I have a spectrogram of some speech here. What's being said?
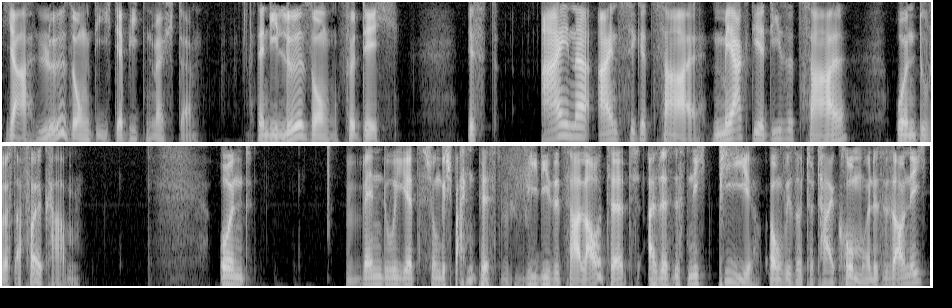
ja, Lösung, die ich dir bieten möchte. Denn die Lösung für dich ist eine einzige Zahl. Merk dir diese Zahl und du wirst Erfolg haben. Und wenn du jetzt schon gespannt bist, wie diese Zahl lautet, also es ist nicht Pi irgendwie so total krumm und es ist auch nicht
